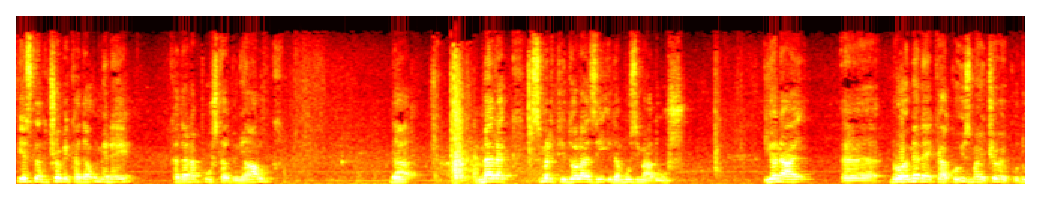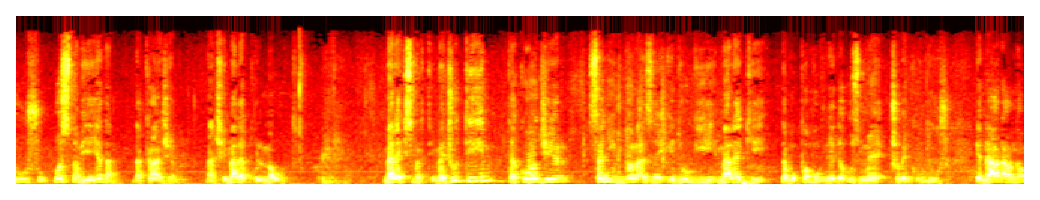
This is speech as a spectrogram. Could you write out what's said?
jeste da čovjek kada umire, kada napušta dunjaluk, da melek smrti dolazi i da mu uzima dušu. I onaj e, broj meleka koji uzmaju čovjeku dušu, u osnovi je jedan, da kažem, znači melekul maut, melek smrti. Međutim, također sa njim dolaze i drugi meleki da mu pomogne da uzme čovjeku dušu. Jer naravno,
